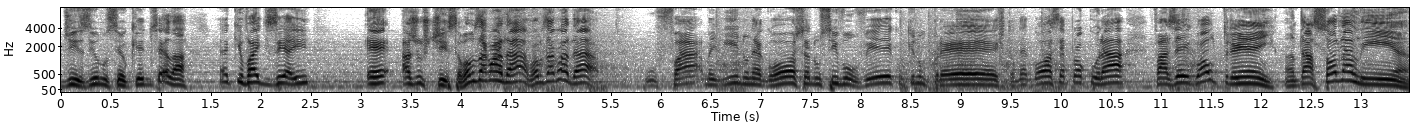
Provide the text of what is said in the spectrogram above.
dizia não sei o que, sei lá. É que vai dizer aí é a justiça. Vamos aguardar, vamos aguardar. O fa... menino, o negócio é não se envolver com o que não presta. O negócio é procurar fazer igual o trem, andar só na linha.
